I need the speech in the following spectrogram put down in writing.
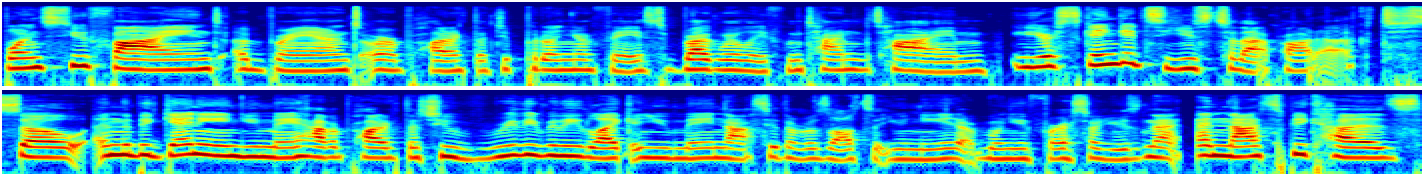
once you find a brand or a product that you put on your face regularly from time to time, your skin gets used to that product. So in the beginning, you may have a product that you really really, like and you may not see the results that you need when you first start using it. And that's because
